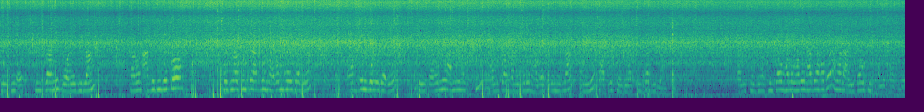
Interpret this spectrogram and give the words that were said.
সজনা ফুলটা আমি পরে দিলাম। কারণ আগে দিলে তো সজনা ফুলটা একদম নরম হয়ে যাবে, একদম গলে যাবে। সেই কারণে আমি হচ্ছি আলুটা ভালো করে ভাজা করে নিলাম, নিয়ে তারপরে সজনা ফুলটা দিলাম। তাহলে সজনা ফুলটাও ভালোভাবে ভাজা হবে, আমার আলুটাও খুব ভালো থাকবে।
